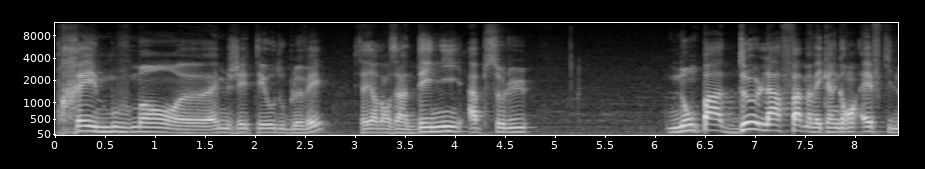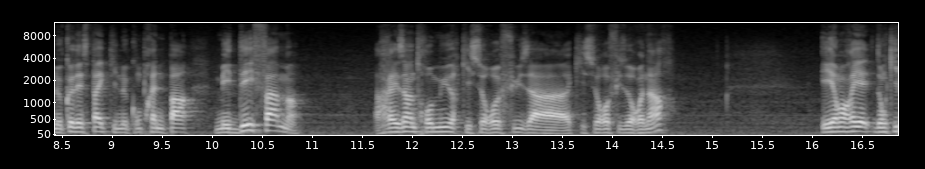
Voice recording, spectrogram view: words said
pré-mouvement MGTOW, c'est-à-dire dans un déni absolu non pas de la femme avec un grand F qu'ils ne connaissent pas et qu'ils ne comprennent pas, mais des femmes raisin trop mûr qui se refusent, à, qui se refusent au renard. Et en donc,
